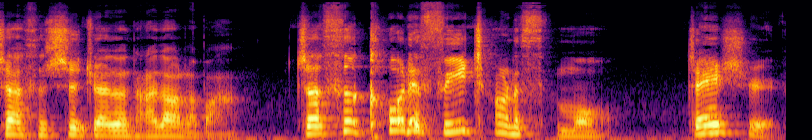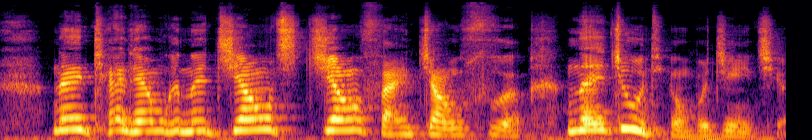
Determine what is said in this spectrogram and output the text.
这次试卷都拿到了吧？这次考的非常的时髦，真是。恁天天我跟恁讲讲三讲四，恁就听不进去。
